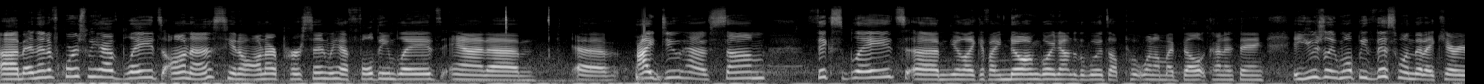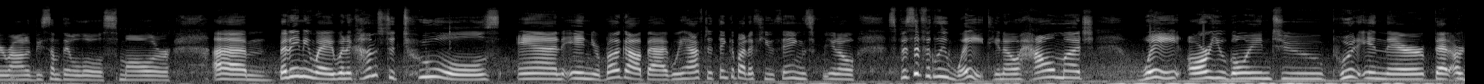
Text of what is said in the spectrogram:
Um, and then, of course, we have blades on us, you know, on our person. We have folding blades. And um, uh, I do have some fixed blades. Um, you know, like if I know I'm going out into the woods, I'll put one on my belt kind of thing. It usually won't be this one that I carry around. It'd be something a little smaller. Um, but anyway, when it comes to tools and in your bug out bag, we have to think about a few things, you know, specifically weight. You know, how much weight are you going to put in there that are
